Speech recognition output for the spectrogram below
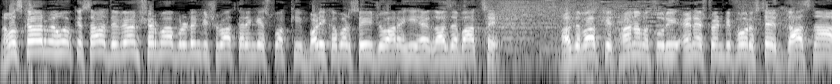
नमस्कार, मैं हूँ आपके साथ दिव्यांश शर्मा। बुलेटिन की शुरुआत करेंगे इस वक्त की बड़ी खबर से, जो आ रही है गाजियाबाद से। गाजियाबाद के थाना मसूरी एनएस 24 स्थित दासना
